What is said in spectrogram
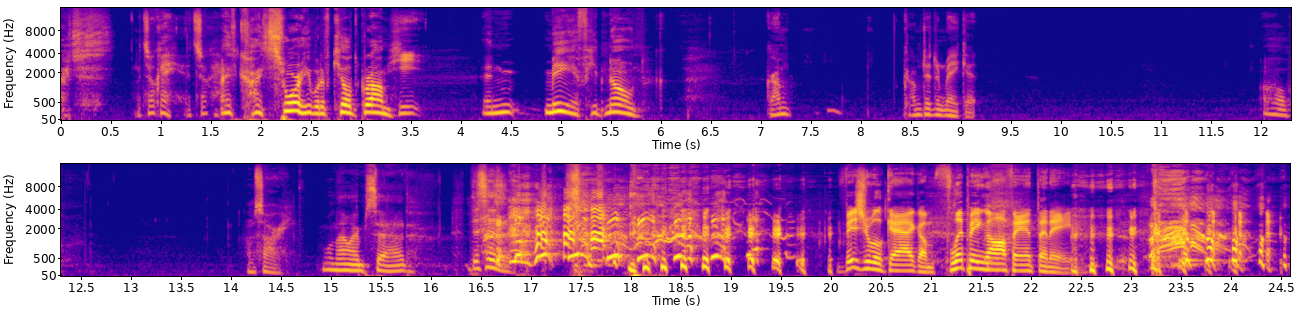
I just It's okay. It's okay. I, I swore he would have killed Grum he and me if he'd known. Grum Grum didn't make it. Oh, I'm sorry. well now I'm sad. This is visual gag. I'm flipping off Anthony.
